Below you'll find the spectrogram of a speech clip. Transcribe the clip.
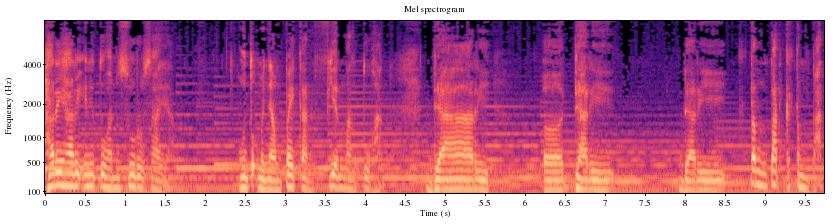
Hari-hari ini Tuhan suruh saya untuk menyampaikan firman Tuhan dari uh, dari dari tempat ke tempat.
